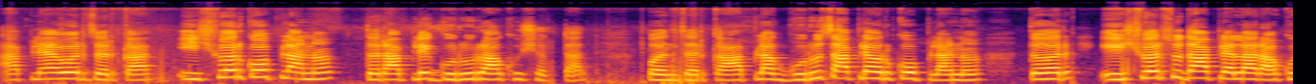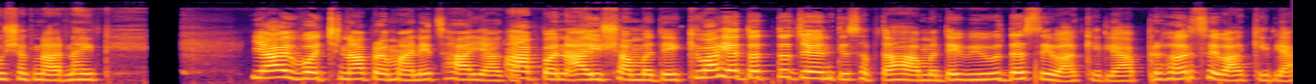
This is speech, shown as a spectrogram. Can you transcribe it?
आपल्यावर जर का ईश्वर कोपला ना तर आपले गुरु राखू शकतात. पण जर का आपला गुरुच आपल्यावर कोपला ना तर ईश्वरसुद्धा आपल्याला राखू शकणार नाहीत. या वचनाप्रमाणेच हा याग आपण आयुष्यामध्ये किंवा या दत्त जयंती सप्ताहामध्ये विविध सेवा केल्या प्रहर सेवा केल्या.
